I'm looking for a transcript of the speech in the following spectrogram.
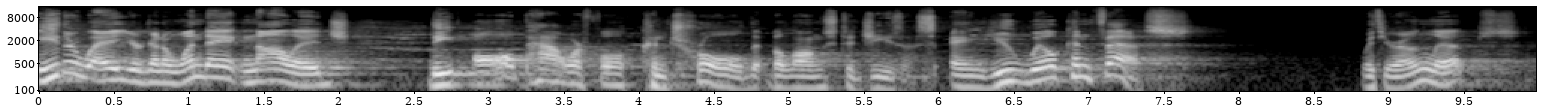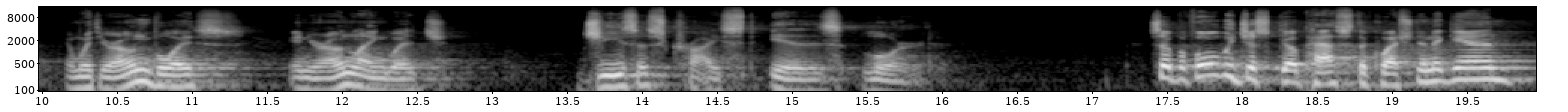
Either way, you're going to one day acknowledge the all powerful control that belongs to Jesus. And you will confess with your own lips and with your own voice in your own language Jesus Christ is Lord. So before we just go past the question again,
